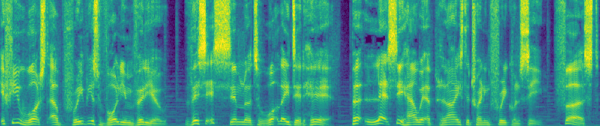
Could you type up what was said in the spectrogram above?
If you watched our previous volume video, this is similar to what they did here, but let's see how it applies to training frequency. First,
